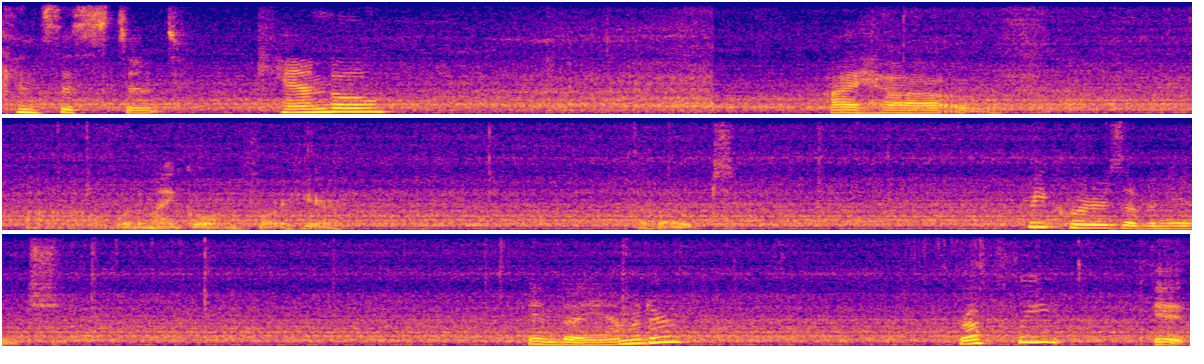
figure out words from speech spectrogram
consistent candle I have uh, what am I going for here about three quarters of an inch in diameter roughly it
